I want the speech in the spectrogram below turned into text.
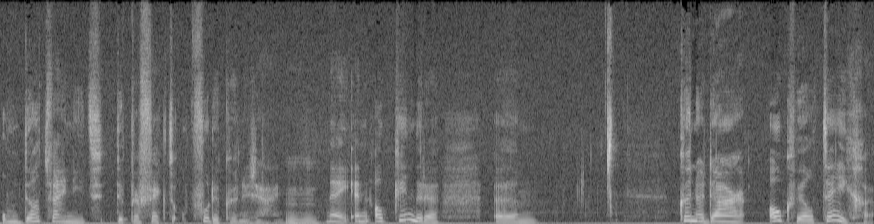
Omdat wij niet de perfecte opvoeder kunnen zijn. Mhm. Nee, en ook kinderen um, kunnen daar ook wel tegen.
